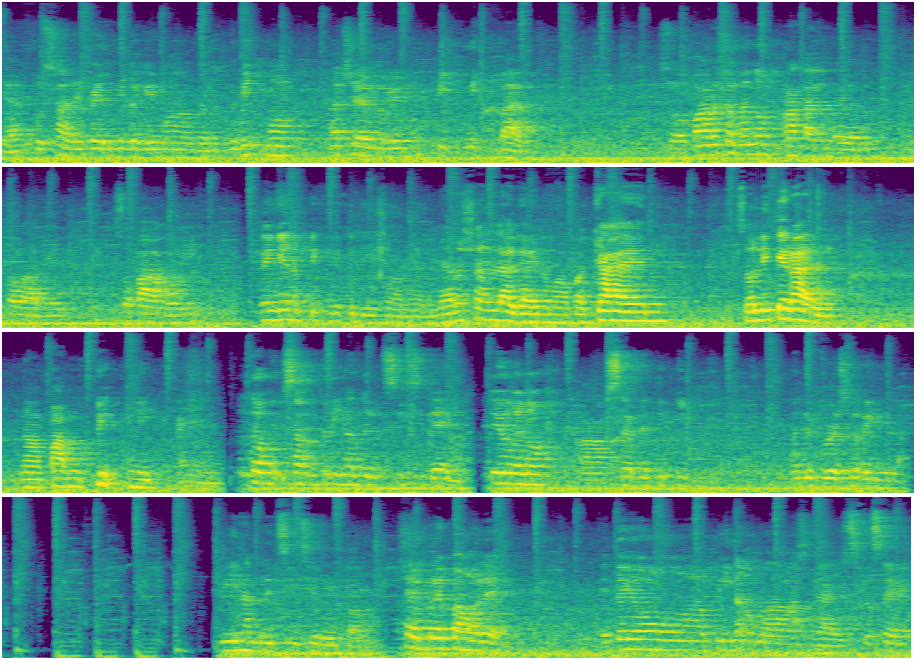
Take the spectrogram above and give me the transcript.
Yan, kung saan eh, pwede mo ilagay yung mga gamit mo. At syempre yung picnic bag. So para sa anong katan ba yun? Tawagin. So kahoy. Ganyan ang picnic edition yan. Meron siyang lagay ng mga pagkain. So literal na pang picnic. Ayun. Ito, isang 300cc din. Ito yung ano, ah, 75th anniversary nila. 300cc rin to. Siyempre, panghuli. Ito yung uh, pinakamakakas guys kasi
